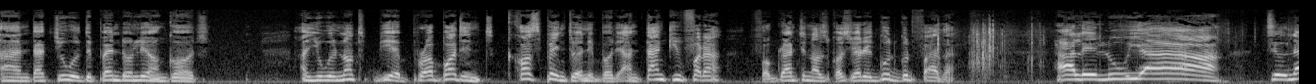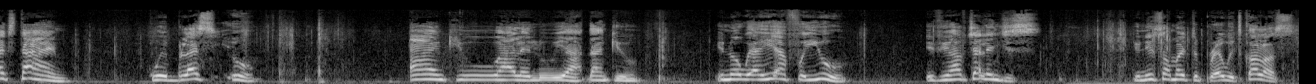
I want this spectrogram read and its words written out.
And that you will depend only on God. And you will not be a burden, cause pain to anybody. And thank you, Father, for granting us because you're a good, good Father. Hallelujah. Till next time, we bless you. Thank you. Hallelujah. Thank you. You know, we are here for you. If you have challenges, you need somebody to pray with, call us.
